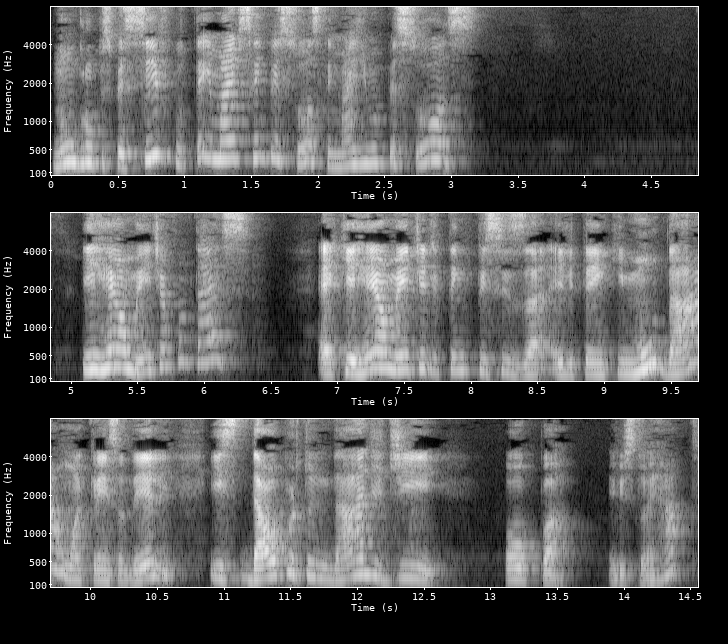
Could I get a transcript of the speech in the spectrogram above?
Num grupo específico tem mais de 100 pessoas, tem mais de mil pessoas. E realmente acontece é que realmente ele tem que precisar, ele tem que mudar uma crença dele e dar a oportunidade de, opa, eu estou errado.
